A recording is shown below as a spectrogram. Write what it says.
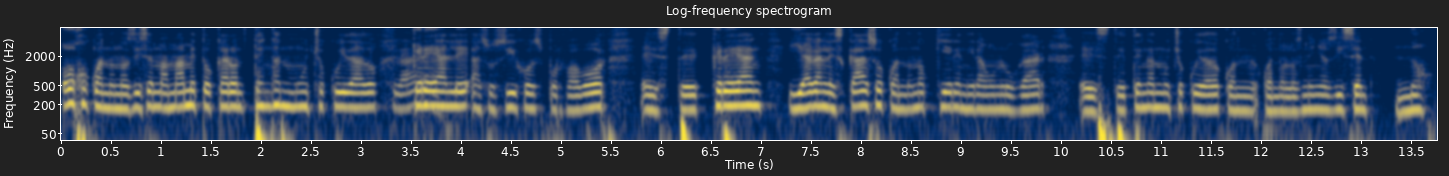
ojo cuando nos dicen mamá me tocaron, tengan mucho cuidado, créanle a sus hijos, por favor, este, crean y háganles caso cuando no quieren ir a un lugar, este, tengan mucho cuidado con, cuando los niños dicen no.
